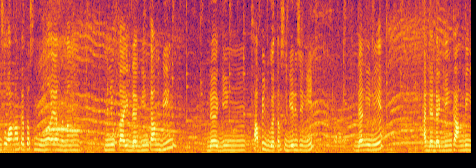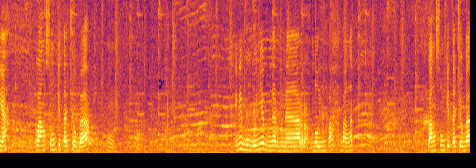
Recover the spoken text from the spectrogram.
Untuk akang tete semua yang memang menyukai daging kambing, daging sapi juga tersedia di sini. Dan ini ada daging kambing ya. Langsung kita coba. Hmm. Ini bumbunya benar-benar melimpah banget. Langsung kita coba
